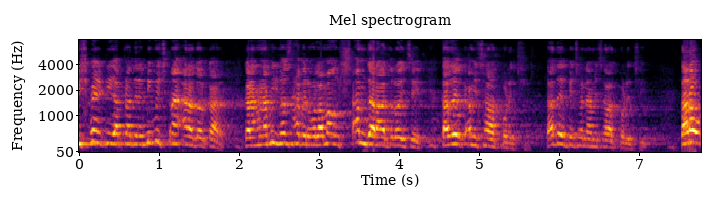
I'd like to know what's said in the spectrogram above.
বিষয়টি আপনাদের বিবেচনায় আনা দরকার, কারণ হানাফি মাজহাবের ওলামা উসাম যারা আজ রয়েছে তাদের আমি সালাদ পড়েছি, তাদের পেছনে আমি সালাদ পড়েছি। তারাও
